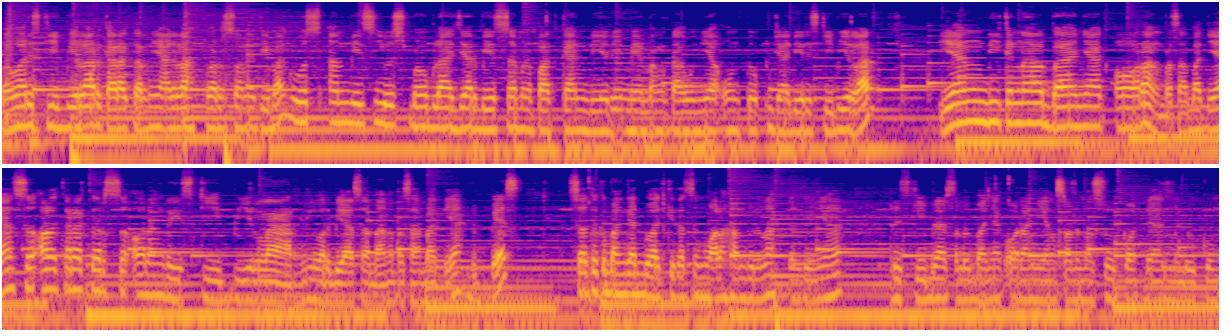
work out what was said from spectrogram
bahwa Rizky Bilar karakternya adalah personality bagus, ambisius, mau belajar, bisa menempatkan diri memang tahunya untuk jadi Rizky Bilar yang dikenal banyak orang persahabat ya. Soal karakter seorang Rizky Bilar ini luar biasa banget persahabat ya. The best. Suatu kebanggaan buat kita semua Alhamdulillah tentunya Rizky Bilar selalu banyak orang yang selalu mensupport dan mendukung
